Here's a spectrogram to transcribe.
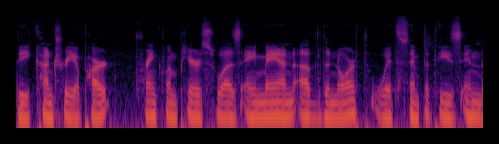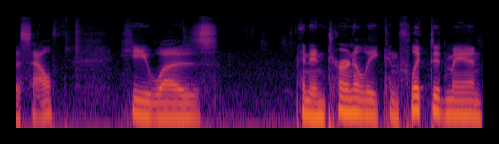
the country apart. Franklin Pierce was a man of the North with sympathies in the South. He was an internally conflicted man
